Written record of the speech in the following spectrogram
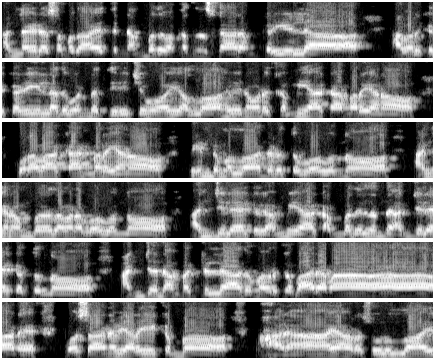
അങ്ങയുടെ സമുദായത്തിന് അമ്പത് വക്കത്ത് നിസ്കാരം കഴിയില്ല. അവർക്ക് കഴിയില്ല അതുകൊണ്ട് തിരിച്ചുപോയി അള്ളാഹുവിനോട് കമ്മിയാക്കാൻ പറയണോ? കുറവാക്കാൻ പറയണോ? വീണ്ടും അള്ളാഹിന്റെ അടുത്ത് പോകുന്നു? അങ്ങനെ ഒമ്പത് തവണ പോകുന്നു? അഞ്ചിലേക്ക് കമ്മിയാ അമ്പതിൽ നിന്ന് അഞ്ചിലേക്ക് എത്തുന്നു. അഞ്ചിനാൻ പറ്റില്ലാതും അവർക്ക് ഭാരമാണ്. മോസാനബി അറിയിക്കുമ്പോ മഹാനായ റസൂലുള്ളാഹി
